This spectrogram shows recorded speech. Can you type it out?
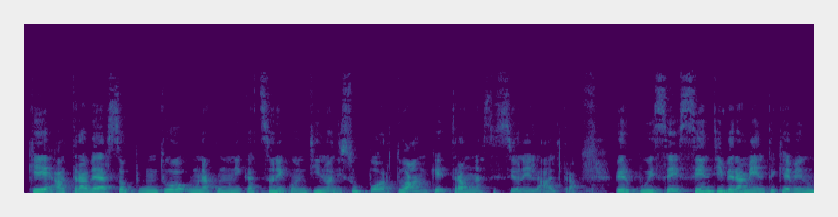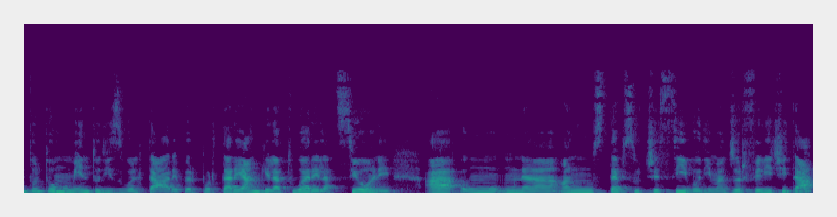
che attraverso appunto una comunicazione continua di supporto anche tra una sessione e l'altra. Per cui se senti veramente che è venuto il tuo momento di svoltare per portare anche la tua relazione a, un, una, a uno step successivo di maggior felicità,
